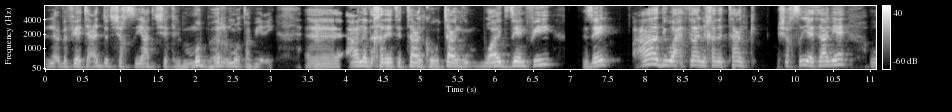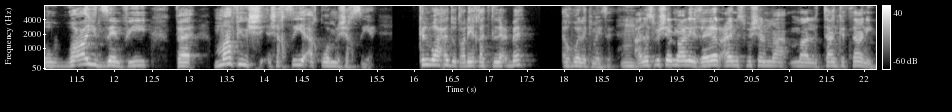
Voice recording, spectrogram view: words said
اللعبة فيها تعدد شخصيات بشكل مبهر مو طبيعي. آه أنا اذا خذيت التانك وتانك وايد زين فيه. زين عادي واحد ثاني خذ التانك شخصية ثانية ووايد زين فيه. فما في شخصية أقوى من شخصيه كل واحد وطريقة لعبه هو اللي تميزه. أنا سبيشل مالي غير عن سبيشل ما- مال التانك الثاني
